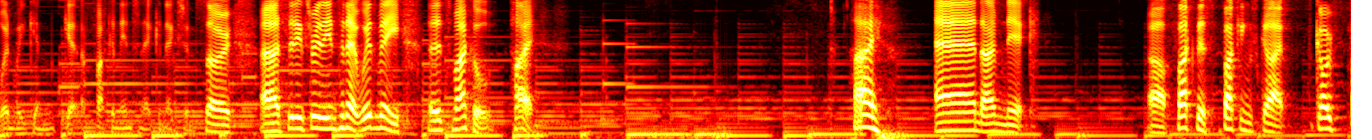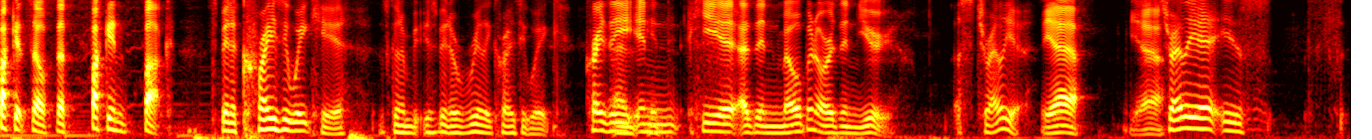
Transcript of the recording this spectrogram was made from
when we can get a fucking internet connection. So, uh, sitting through the internet with me, it's Michael. Hi. Hi. And I'm Nick. Oh, fuck this fucking Skype. Go fuck itself. The fucking fuck. Been a crazy week here. It's gonna be. It's been a really crazy week. Crazy And in in- here as in Melbourne or as in you? Australia. Yeah. Yeah. Australia is th-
